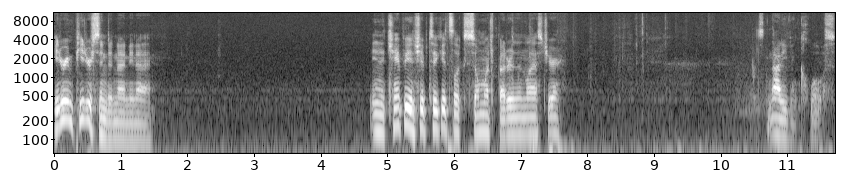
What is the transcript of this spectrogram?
Adrian Peterson to 99. And the championship tickets look so much better than last year. It's not even close.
